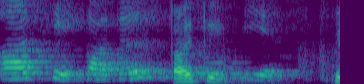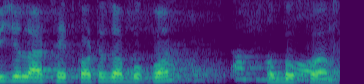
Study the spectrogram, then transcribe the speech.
arts headquarters. I see. Yes. Visual arts headquarters of bookworm? Yes, Of Or bookworm.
